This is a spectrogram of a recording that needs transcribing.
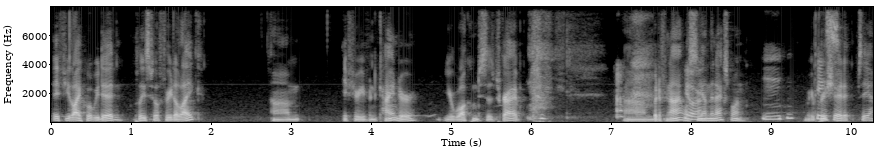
If you like what we did, please feel free to like. Um, if you're even kinder, you're welcome to subscribe. um, but if not, we'll You see you on the next one. Mhm. We Peace. appreciate it. See ya.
